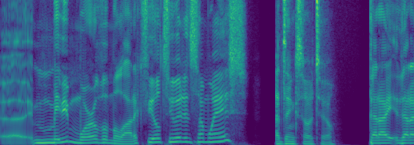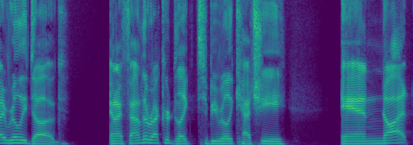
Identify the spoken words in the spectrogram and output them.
uh, maybe more of a melodic feel to it in some ways. I think so too. That I that I really dug, and I found the record like to be really catchy, and not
